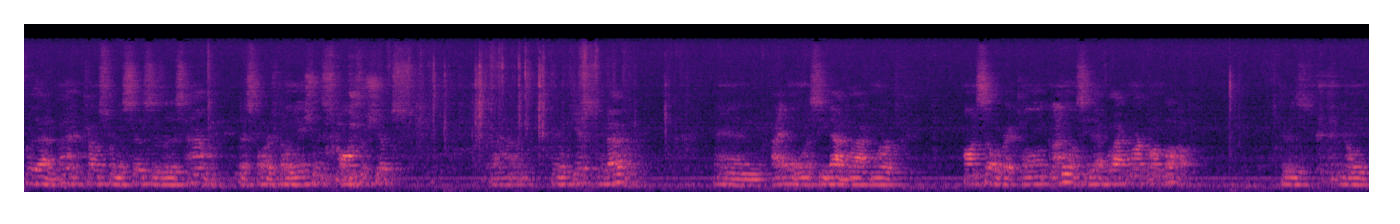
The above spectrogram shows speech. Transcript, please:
for that event comes from the citizens of this town, as far as donations, sponsorships, um, you know, gifts, whatever. And I don't wanna see that black mark on Celebrate Poland, and I don't wanna see that black mark on Bob. Because, you know,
